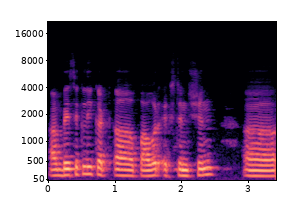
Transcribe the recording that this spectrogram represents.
I've basically cut a power extension uh,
